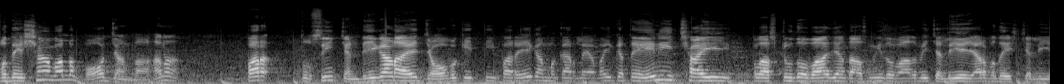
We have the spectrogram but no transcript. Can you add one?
ਵਿਦੇਸ਼ਾਂ ਵੱਲ ਬਹੁਤ ਜਾਂਦਾ ਹਨਾ? ਪਰ ਤੁਸੀਂ ਚੰਡੀਗੜ੍ਹ ਆਏ ਜੌਬ ਕੀਤੀ ਪਰ ਇਹ ਕੰਮ ਕਰ ਲਿਆ ਬਾਈ ਕਿਤੇ ਇਹ ਨਹੀਂ ਇੱਛਾ ਹੀ ਪਲੱਸ 2 ਤੋਂ ਬਾਅਦ ਜਾਂ 10ਵੀਂ ਤੋਂ ਬਾਅਦ ਵੀ ਚੱਲੀਏ ਯਾਰ ਵਿਦੇਸ਼ ਚੱਲੀਏ।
